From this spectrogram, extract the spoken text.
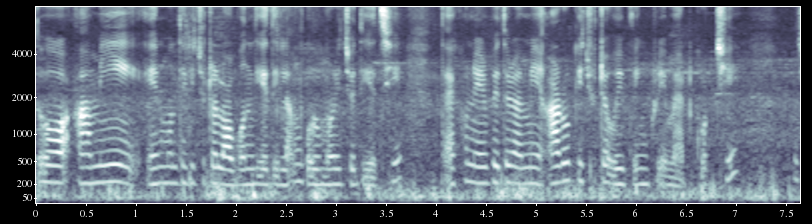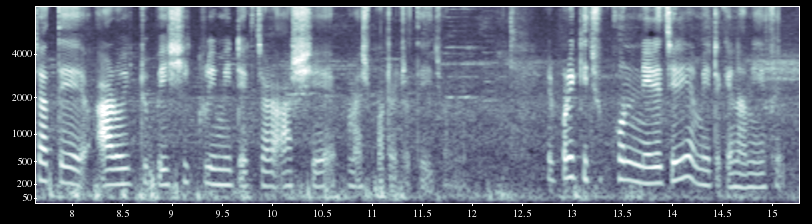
তো আমি এর মধ্যে কিছুটা লবণ দিয়ে দিলাম, গোলমরিচও দিয়েছি। তো এখন এর ভেতরে আমি আরও কিছুটা উইপিং ক্রিম অ্যাড করছি, যাতে আরও একটু বেশি ক্রিমি টেক্সচার আসে ম্যাশ পটেটোতে এই জন্য। এরপরে কিছুক্ষণ নেড়ে চেড়ে আমি এটাকে নামিয়ে ফেলব।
